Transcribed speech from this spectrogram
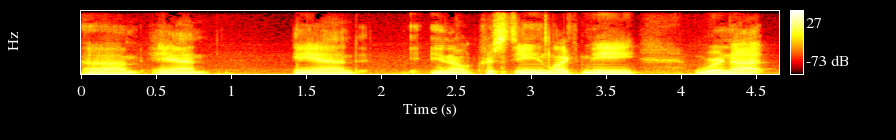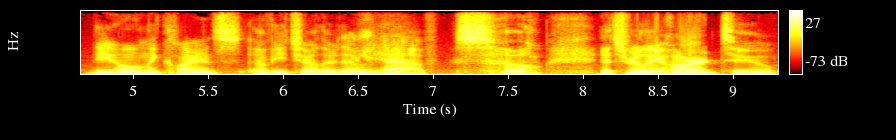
um, and and you know, Christine, like me, we're not the only clients of each other that we have, so it's really hard to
